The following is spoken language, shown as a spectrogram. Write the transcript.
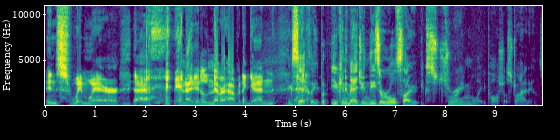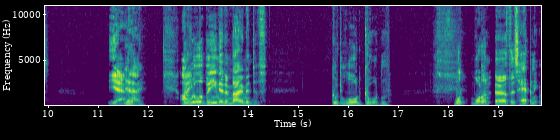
in swimwear, uh, and it'll never happen again. Exactly, but you can imagine these are also extremely posh Australians. Yeah, You know, I- there will have been at a moment of, good Lord Gordon, what what on earth is happening?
